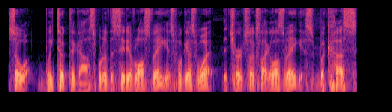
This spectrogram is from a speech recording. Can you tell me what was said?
So we took the gospel to the city of Las Vegas. Well, guess what? The church looks like Las Vegas mm-hmm. because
